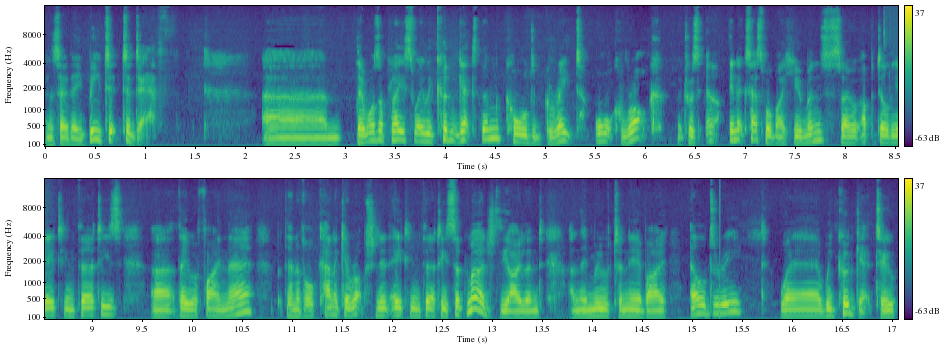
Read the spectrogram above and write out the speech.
and so they beat it to death. Um, there was a place where we couldn't get to them called Great Auk Rock, which was in- inaccessible by humans. So up until the 1830s, uh, they were fine there. But then a volcanic eruption in 1830 submerged the island, and they moved to nearby Eldey, where we could get to,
